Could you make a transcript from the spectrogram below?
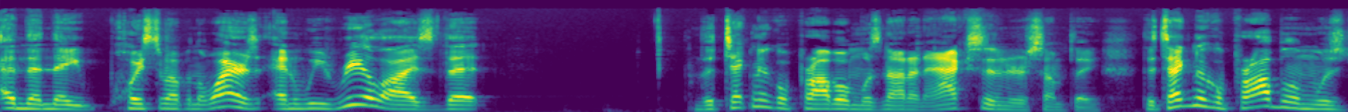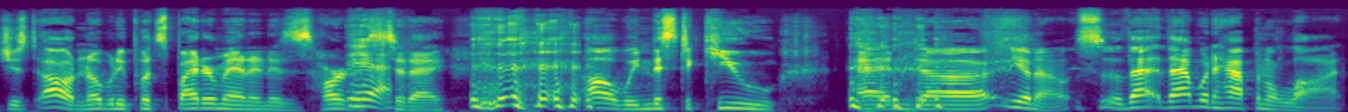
And then they hoist him up on the wires, and we realized that the technical problem was not an accident or something. The technical problem was just, oh, nobody put Spider Man in his harness Yeah. today. oh, we missed a cue. And, uh, you know, so that, that would happen a lot.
